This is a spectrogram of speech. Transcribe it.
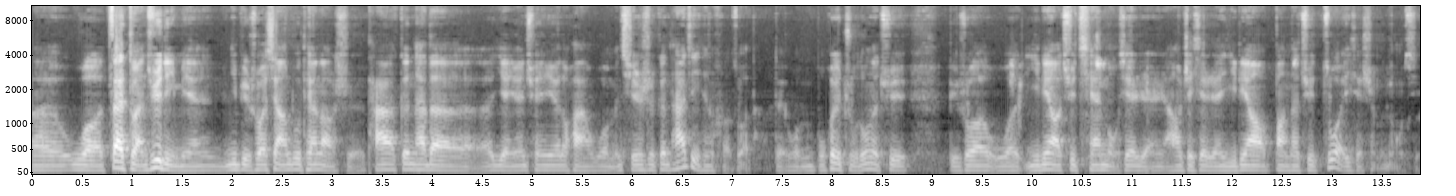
呃，我在短剧里面，你比如说像陆天老师，他跟他的演员签约的话，我们其实是跟他进行合作的。对我们不会主动的去，比如说我一定要去签某些人，然后这些人一定要帮他去做一些什么东西。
